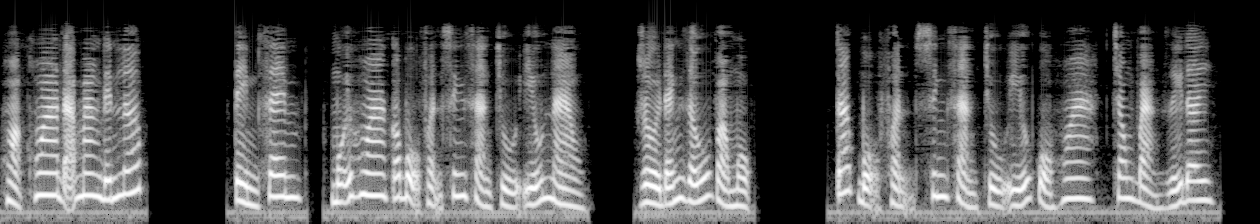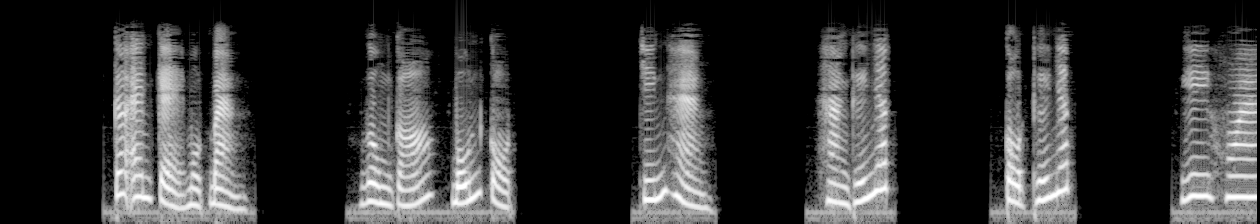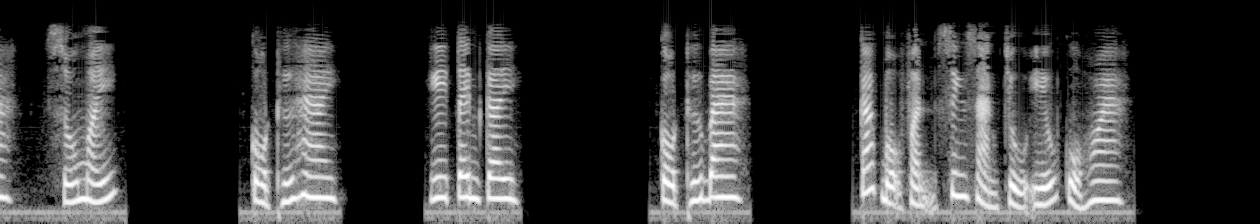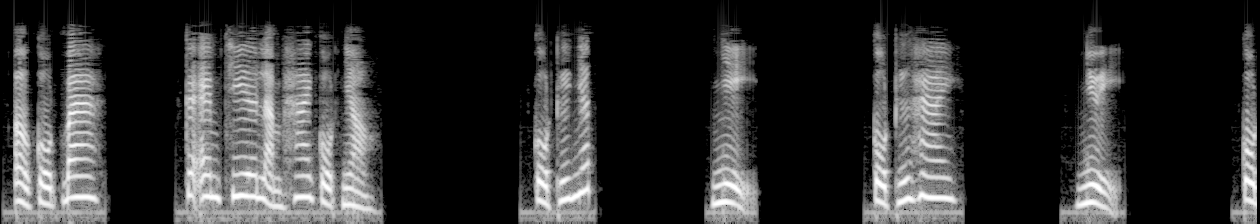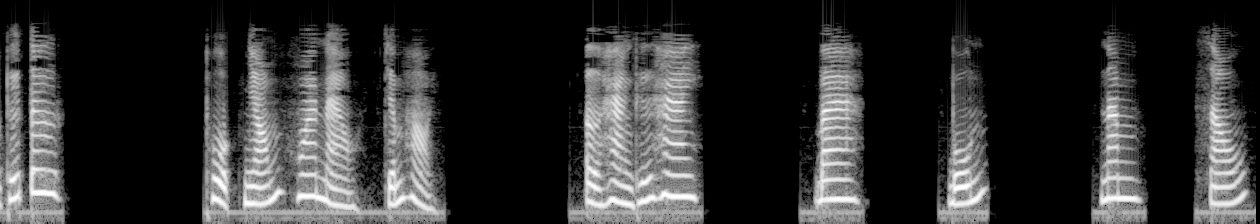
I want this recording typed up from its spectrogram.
hoặc hoa đã mang đến lớp. Tìm xem mỗi hoa có bộ phận sinh sản chủ yếu nào, rồi đánh dấu vào mục các bộ phận sinh sản chủ yếu của hoa trong bảng dưới đây. Các em kẻ một bảng, gồm có 4 cột, 9 hàng. Hàng thứ nhất, cột thứ nhất, ghi hoa số mấy. Cột thứ hai, ghi tên cây. Cột thứ ba, các bộ phận sinh sản chủ yếu của hoa. Ở cột 3, các em chia làm hai cột nhỏ. Cột thứ nhất, nhị. Cột thứ hai. Nhụy. Cột thứ tư. Thuộc nhóm hoa nào? Chấm hỏi. Ở hàng thứ hai. Ba. Bốn. Năm. Sáu.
